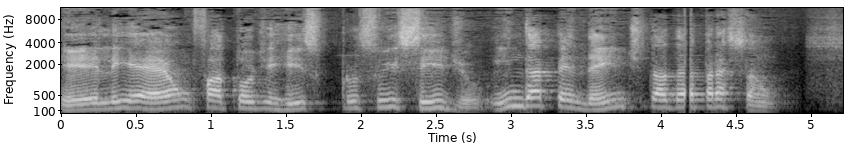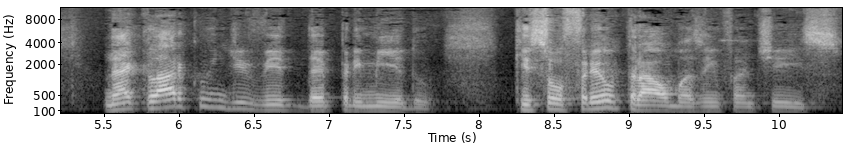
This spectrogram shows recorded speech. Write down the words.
ele é um fator de risco para o suicídio, independente da depressão. Né? Claro que o indivíduo deprimido que sofreu traumas infantis,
